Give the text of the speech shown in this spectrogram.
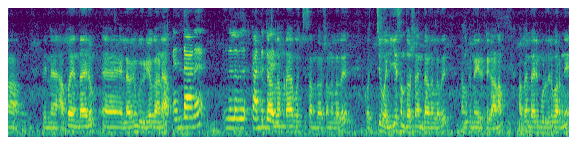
ആ അപ്പോൾ എന്തായാലും എല്ലാവരും വീഡിയോ കാണുക. എന്താണ്? എന്നുള്ളത് കണ്ടിട്ട് എന്താണ് വരും. നമ്മുടെ ആ കൊച്ചു സന്തോഷം എന്നുള്ളത്? കൊച്ചു വലിയ സന്തോഷം എന്താണെന്നുള്ളത് നമുക്ക് നേരിട്ട് കാണാം. അപ്പോൾ എന്തായാലും കൂടുതൽ പറഞ്ഞ്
